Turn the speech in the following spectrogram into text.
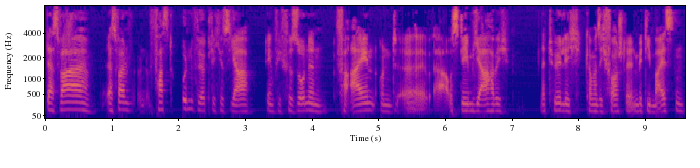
das war, das war ein fast unwirkliches Jahr irgendwie für so einen Verein und äh, aus dem Jahr habe ich natürlich, kann man sich vorstellen, mit die meisten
